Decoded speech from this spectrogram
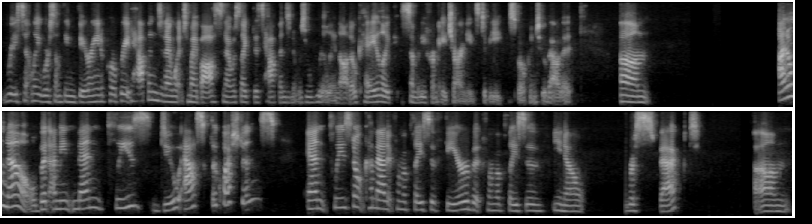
recently where something very inappropriate happened, and I went to my boss and I was like, "This happened, and it was really not okay. Like somebody from HR needs to be spoken to about it." Um, I don't know, but I mean, men, please do ask the questions, and please don't come at it from a place of fear, but from a place of you know respect. Um,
